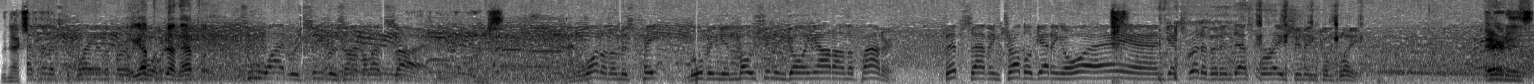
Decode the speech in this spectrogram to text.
the next. Five minutes to play in the first. Oh, we got booed on that play. Two wide receivers on the left side, and one of them is Payton, moving in motion and going out on the pattern. Phipps having trouble getting away and gets rid of it in desperation, incomplete. There it is.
